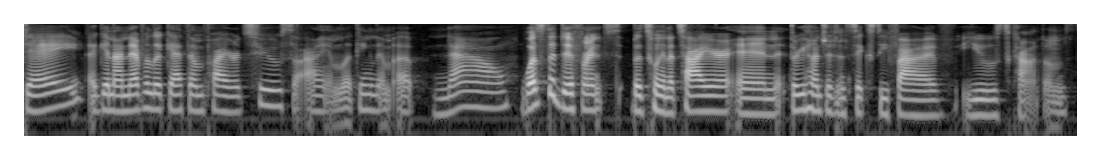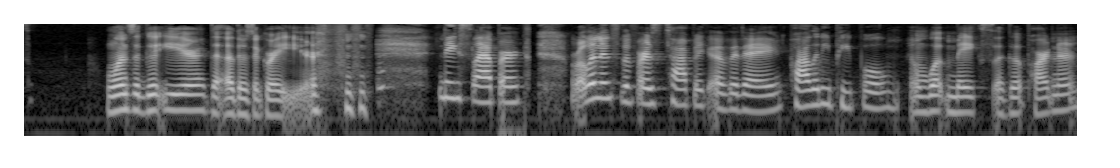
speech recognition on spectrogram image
day. Again, I never look at them prior to, so I am looking them up now. What's the difference between a tire and 365 used condoms? One's a good year, the other's a great year. knee slapper. Rolling into the first topic of the day quality people and what makes a good partner.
